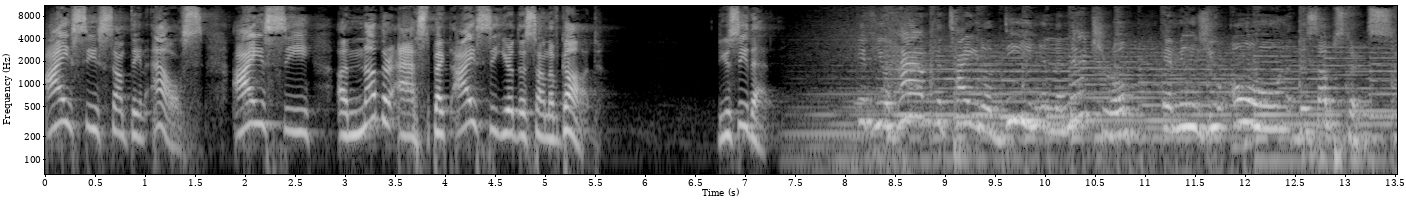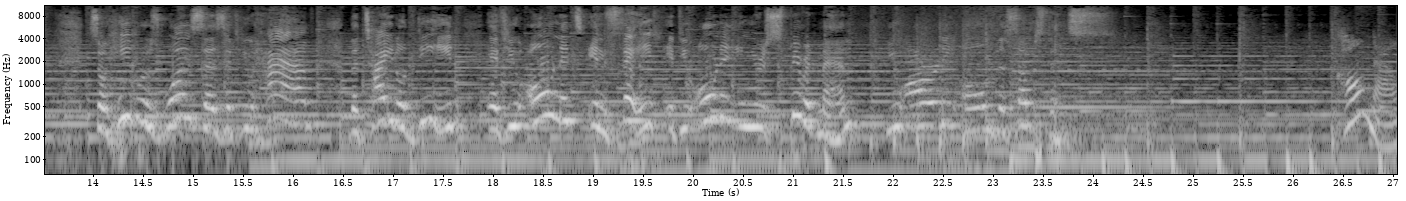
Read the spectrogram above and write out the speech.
I see something else. I see another aspect. I see you're the Son of God. Do you see that? If you have the title deed in the natural, it means you own the substance. So Hebrews 1 says if you have the title deed, if you own it in faith, if you own it in your spirit man, you already own the substance. Call now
